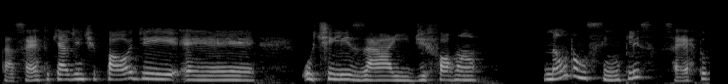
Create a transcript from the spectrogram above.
tá certo? Que a gente pode é, utilizar aí de forma não tão simples, certo?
